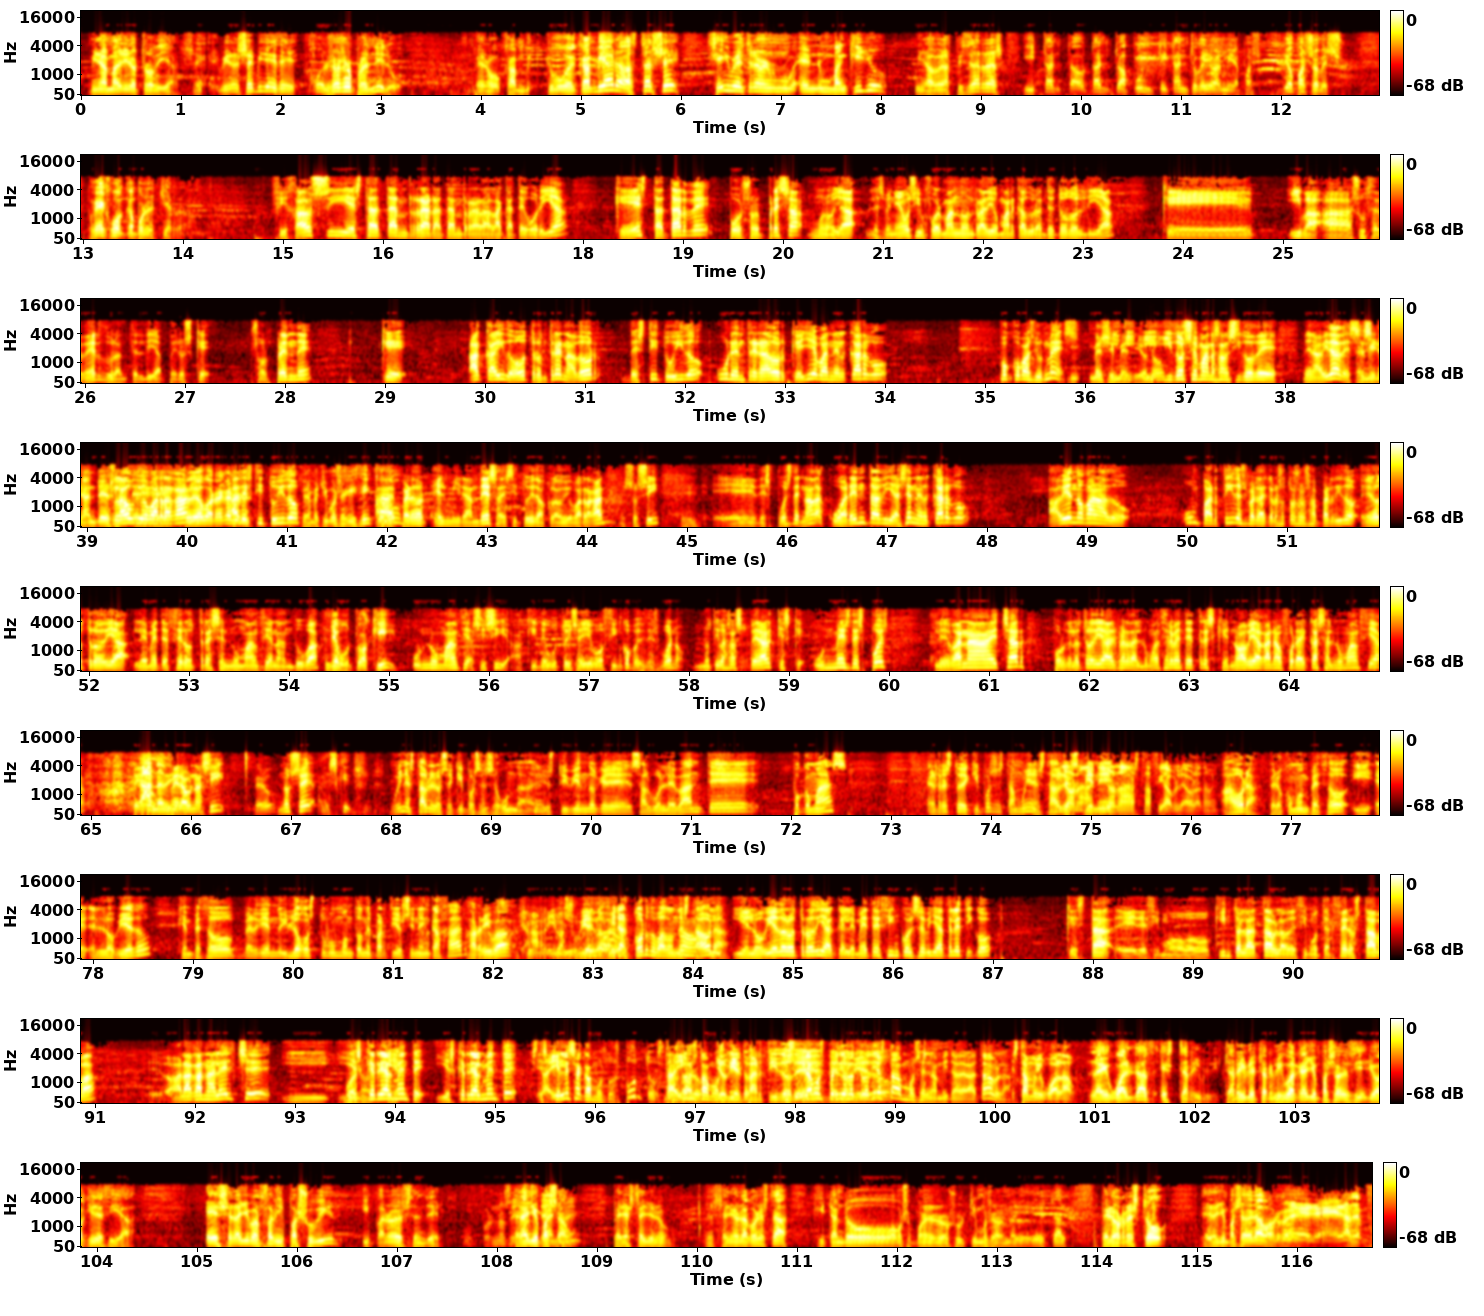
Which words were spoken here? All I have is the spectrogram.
Mira el Madrid otro día. Viene el Sevilla y dice, joder, nos ha sorprendido. Pero tuvo que cambiar, adaptarse. Si hay un entrenador en un, banquillo, mira, las pizarras y tanto, tanto apunte y tanto que llevan, mira, yo paso de eso. Porque hay que campos de tierra. Fijaos si está tan rara, tan rara la categoría que esta tarde, por sorpresa, bueno, ya les veníamos informando en Radio Marca durante todo el día que iba a suceder durante el día, pero es que sorprende que ha caído otro entrenador destituido, un entrenador que lleva en el cargo poco más de un mes. Mes y medio, ¿no? y dos semanas han sido de, de Navidades. El Mirandés, Claudio, eh, Barragán Claudio Barragán, ha destituido le metimos aquí cinco, Ah, ¿no? perdón, el Mirandés ha destituido a Claudio Barragán, eso sí, Sí. eh, después de nada, 40 días en el cargo, habiendo ganado un partido, es verdad que nosotros los ha perdido, el otro día le mete 0-3 el Numancia en Andúba, Debutó aquí. un Numancia, sí, sí, aquí debutó y se llevó 5, pero dices, bueno, no te ibas a esperar que es que un mes después le van a echar, porque el otro día, es verdad, el Numancia le mete 3, que no había ganado fuera de casa el Numancia, pero, A nadie. pero aún así, Pero... no sé, es que Muy inestables los equipos en segunda. Yo estoy viendo que, salvo el Levante, poco más, el resto de equipos están muy inestables. Girona, Viene Girona está fiable ahora también. ahora, pero ¿cómo empezó? Y el Oviedo, que empezó perdiendo y luego estuvo un montón de partidos sin encajar. Arriba. sí, arriba subiendo. Mira el Córdoba, ¿dónde No, está ahora? Y, y el Oviedo el otro día que le mete 5 el Sevilla Atlético, que está eh, decimoquinto en la tabla o decimotercero estaba, ahora gana el Elche y, y Bueno, es que realmente, y es que realmente es ahí. que le sacamos dos puntos. Está ahí. Nosotros estamos Yo vi el partido si de- hubiéramos perdido el otro día estábamos en la mitad de la tabla. Está muy igualado. La igualdad es terrible, terrible, terrible. Igual que el año pasado decía, yo aquí decía, es el año más fácil para subir y para no descender. Pues no sé el año este pasado. ¿eh? Pero este año no. Este año la cosa está quitando, vamos a poner los últimos al y tal. Pero el resto, el año pasado era,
